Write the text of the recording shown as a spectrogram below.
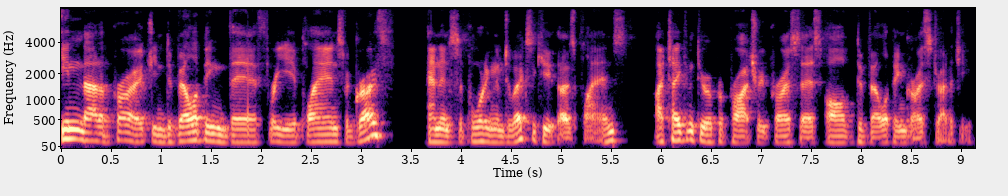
In that approach, in developing their three year plans for growth and then supporting them to execute those plans, I take them through a proprietary process of developing growth strategy.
